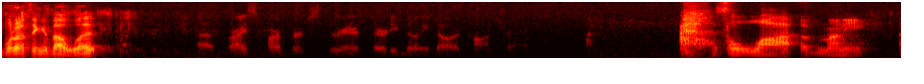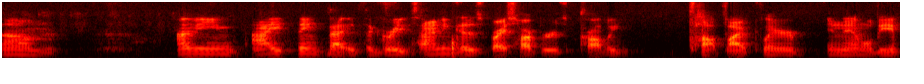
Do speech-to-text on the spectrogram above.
What do I think about what? Uh, Bryce Harper's $330 million contract. It's a lot of money. Um, I mean, I think that it's a great signing because Bryce Harper is probably top five player in the MLB.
